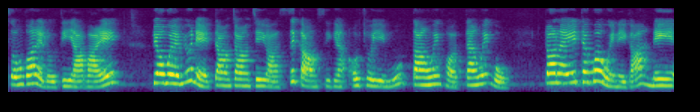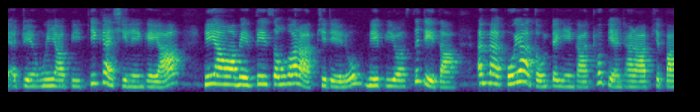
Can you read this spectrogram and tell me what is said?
ဆုံးသွားတယ်လို့သိရပါတယ်။ပျော်ဝယ်မြို့နယ်တောင်ကျောင်းကျေးရွာစစ်ကောင်စီကအုပ်ချုပ်ရေးမှူးတာဝင်းခေါ်တန်ဝင်းကိုတော်လိုင်းရေးတပ်ဖွဲ့ဝင်တွေကနေရင်အတွင်ဝင်ရောက်ပြီးပြစ်ခတ်ရှင်းလင်းခဲ့ရာနေရာမှာပင်တေဆုံးသွားတာဖြစ်တယ်လို့နေပြည်တော်စစ်ဒေသ အမှတ်903တရင်ကထုတ်ပြန်ထားတာဖြစ်ပါ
